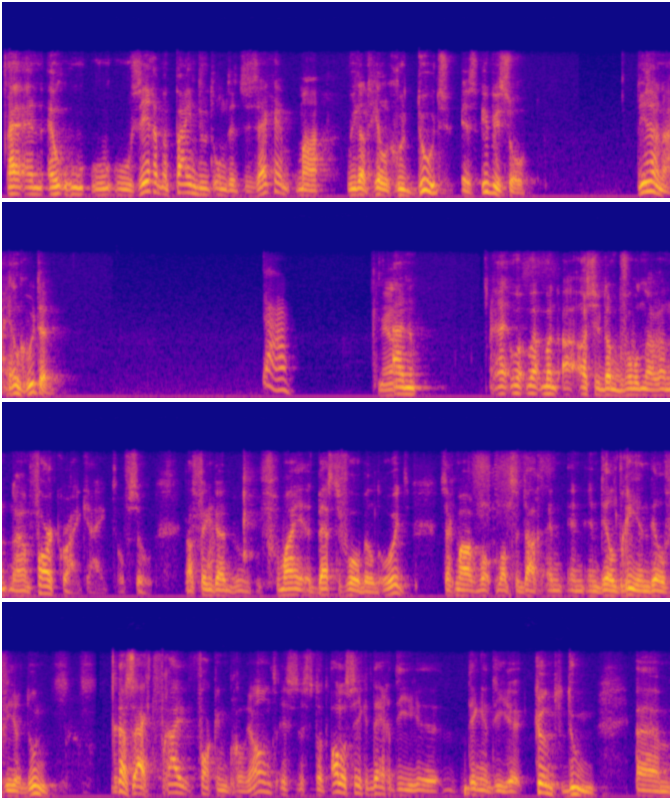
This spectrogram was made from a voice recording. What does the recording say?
En, en, en hoe, hoe, hoezeer het me pijn doet om dit te zeggen, maar wie dat heel goed doet, is Ubisoft. Die zijn daar heel goed in. Ja, Ja. En eh, want als je dan bijvoorbeeld naar een, naar een Far Cry kijkt of zo, dat vind ik dat voor mij het beste voorbeeld ooit. Zeg maar wat, wat ze daar in, in, in deel 3 en deel 4 doen. Dat is echt vrij fucking briljant. Is, is dat alle secundaire die, je- dingen die je kunt doen, ehm,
